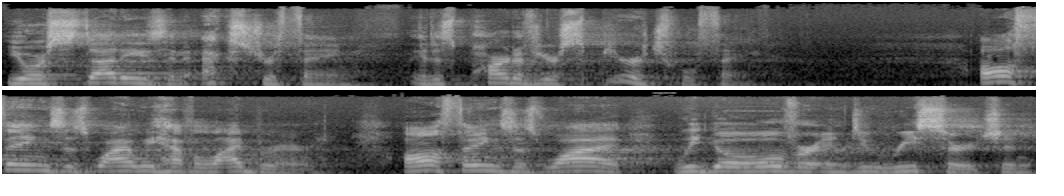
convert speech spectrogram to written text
your studies an extra thing, it is part of your spiritual thing. All things is why we have a library. All things is why we go over and do research and,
